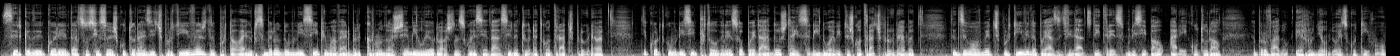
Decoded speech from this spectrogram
Cerca de 40 associações culturais e desportivas de Porto Alegre receberam do município uma verba que ronda os 100 mil euros na sequência da assinatura de contratos-programa. De acordo com o município portalegrense, o apoio dado está inserido no âmbito dos contratos-programa de desenvolvimento desportivo e de apoio às atividades de interesse municipal, área cultural, aprovado em reunião do Executivo.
